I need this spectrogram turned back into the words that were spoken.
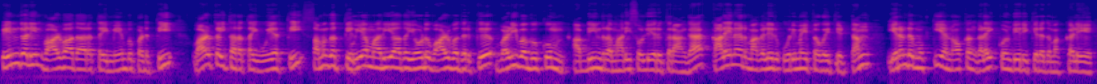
பெண்களின் வாழ்வாதாரத்தை மேம்படுத்தி வாழ்க்கை தரத்தை உயர்த்தி சமூகத்தில் சுயமரியாதையோடு வாழ்வதற்கு வழிவகுக்கும் அப்படின்ற மாதிரி சொல்லியிருக்கிறாங்க. கலைஞர் மகளிர் உரிமை தொகை திட்டம் இரண்டு முக்கிய நோக்கங்களை கொண்டிருக்கிறது மக்களே.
